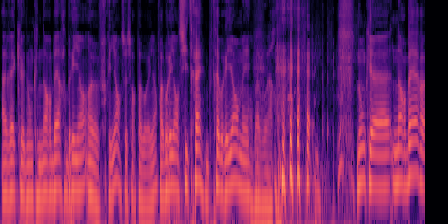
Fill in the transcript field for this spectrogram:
avec euh, donc Norbert Brillant, euh, Friand ce soir pas brillant, enfin brillant si très, très brillant mais... On va voir. donc euh, Norbert,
